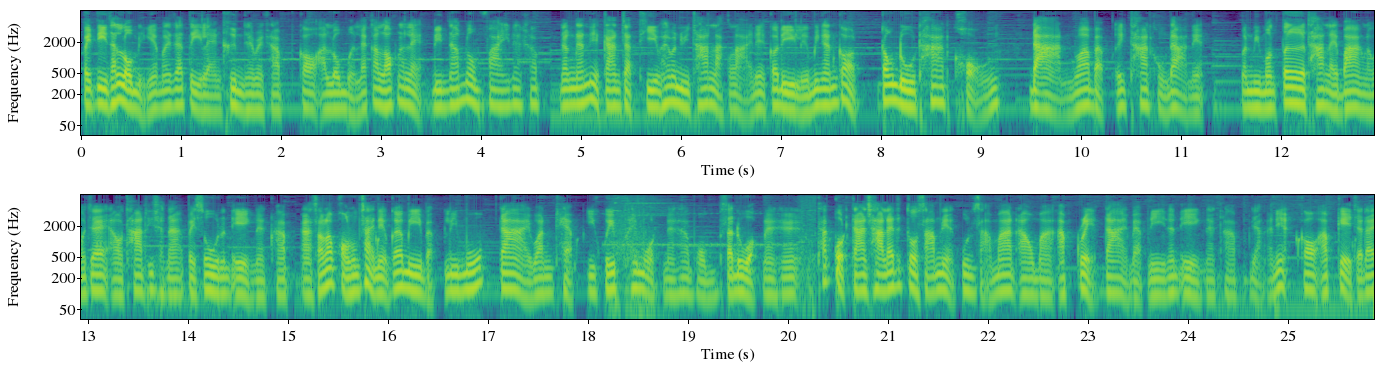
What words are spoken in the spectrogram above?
ไปตีท่านลมอย่างเงี้ยมันจะตีแรงขึ้นใช่ไหมครับ ก็อารมณ์เหมือนแลกก็ล็อกนั่นแหละ ดินน้ำลมไฟนะครับ ดังนั้นเนี่ยการจัดทีมให้มันมีธาตุหลากหลายเนี่ยก็ดี หรือไม่งั้นก็ต้องดูธาตุของด่านว่าแบบเอ้ยธาตุของด่านเนี่ย มันมีมอนเตอร์ธาตุอะไรบ้าง เราก็จะเอาธาตุที่ชนะไปสู้นั่นเองนะครับอ่าสำหรับของทุกใส่เนี่ยก็มีแบบ remove ได้ one tap equip ให้หมดนะครับผมสะดวกนะฮะถ้ากดการชาร์จและได้ตัวซ้ำเนี่ยคุณสามารถเอามาอัปเกรดได้แบบนี้นั่นเองนะครับอย่างอันเนี้ยก็อัปเกรดจะได้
